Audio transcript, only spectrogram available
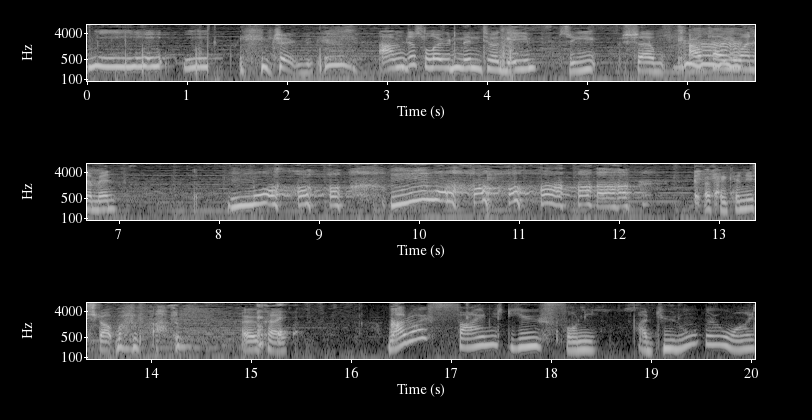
I'm just loading into a game, so you, so I'll tell you when I'm in. Okay, can you stop with that? Okay. Why do I find you funny? I do not know why.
